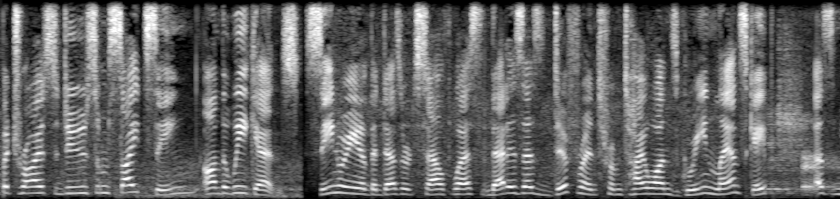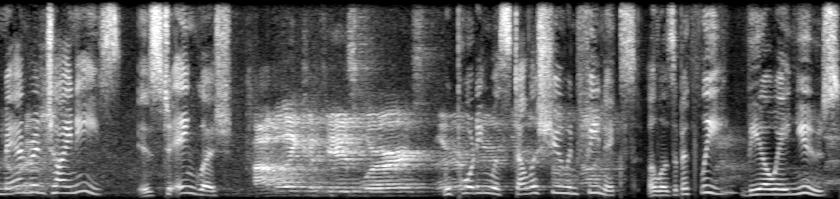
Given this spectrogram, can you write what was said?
but tries to do some sightseeing on the weekends. Scenery of the desert southwest that is as different from Taiwan's green landscape as Mandarin Chinese is to English. Commonly confused words. Reporting with Stella Xu in Phoenix, Elizabeth Lee, VOA News,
